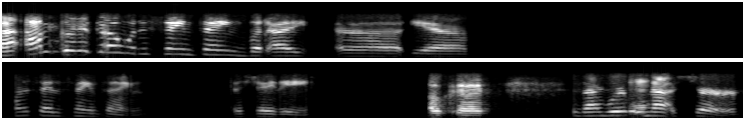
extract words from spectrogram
I'm gonna go with the same thing, but I, uh, yeah, I want to say the same thing as JD Okay. because I'm really not sure.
